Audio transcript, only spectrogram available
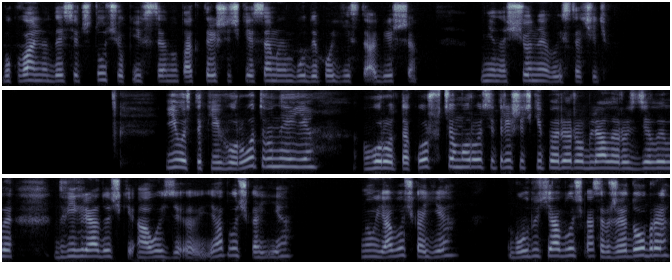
буквально 10 штучок і все. Ну так, трішечки самим буде поїсти, а більше ні на що не вистачить. І ось такий город в неї. Город також в цьому році трішечки переробляли, розділили дві грядочки. А ось е, яблучка є. Ну, яблучка є. Будуть яблучка, це вже добре.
